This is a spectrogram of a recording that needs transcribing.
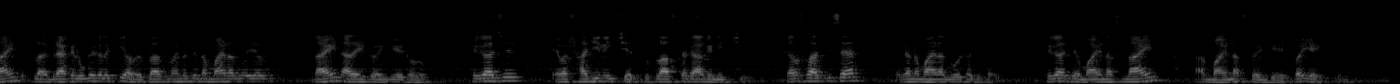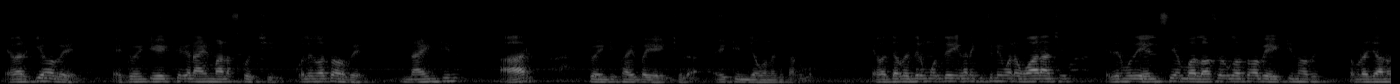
nine bracket উঠে গেলে কি হবে? প্লাস মাইনাস এটা মাইনাস হয়ে যাবে। নাইন আর এই টোয়েন্টি এইট হলো। ঠিক আছে? এবার সাজিয়ে নিচ্ছি একটু প্লাসটাকে আগে নিচ্ছি। কেন সাজাচ্ছি স্যার? এখানে মাইনাস বসে আছে তাই। ঠিক আছে? মাইনাস নাইন আর minus twenty eight by eighteen এবার কি হবে? এই টোয়েন্টি এইট থেকে নাইন মাইনাস করছি। করলে কত হবে? নাইনটিন আর টোয়েন্টি ফাইভ বাই এইট ছিল। এইটিন যেমন আছে থাকল। এবার দেখো, এদের মধ্যে এখানে কিছু নেই মানে ওয়ান আছে। এদের মধ্যে এলসিএম বা লসও কত হবে? এইটিন হবে। তোমরা জানো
